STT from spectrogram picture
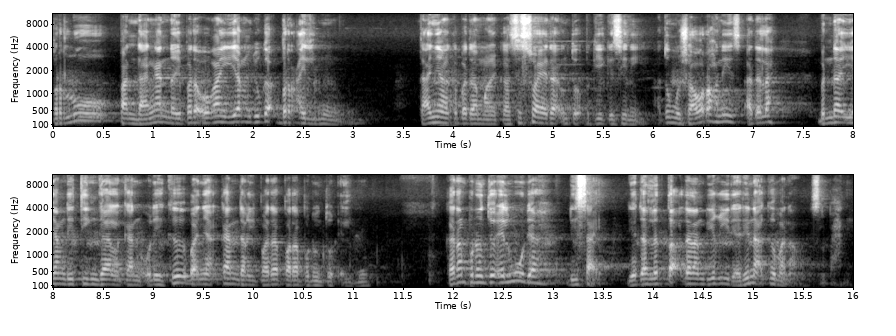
Perlu pandangan daripada orang yang juga berilmu. Tanya kepada mereka sesuai tak untuk pergi ke sini. Atau musyawarah ni adalah benda yang ditinggalkan oleh kebanyakan daripada para penuntut ilmu. Kadang penuntut ilmu dia decide. Dia dah letak dalam diri dia. Dia nak ke mana selepas ni.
